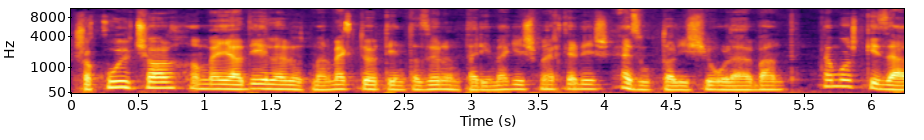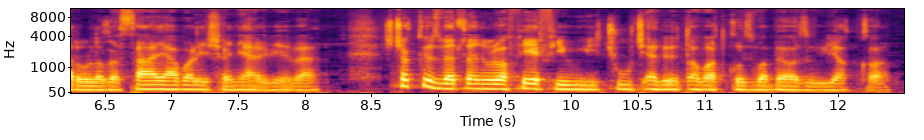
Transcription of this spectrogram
és a kulcsal, amelyel délelőtt már megtörtént az örömteri megismerkedés, ezúttal is jól elbánt, de most kizárólag a szájával és a nyelvével, és csak közvetlenül a férfiúi csúcs előtt avatkozva be az ujjakkal.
